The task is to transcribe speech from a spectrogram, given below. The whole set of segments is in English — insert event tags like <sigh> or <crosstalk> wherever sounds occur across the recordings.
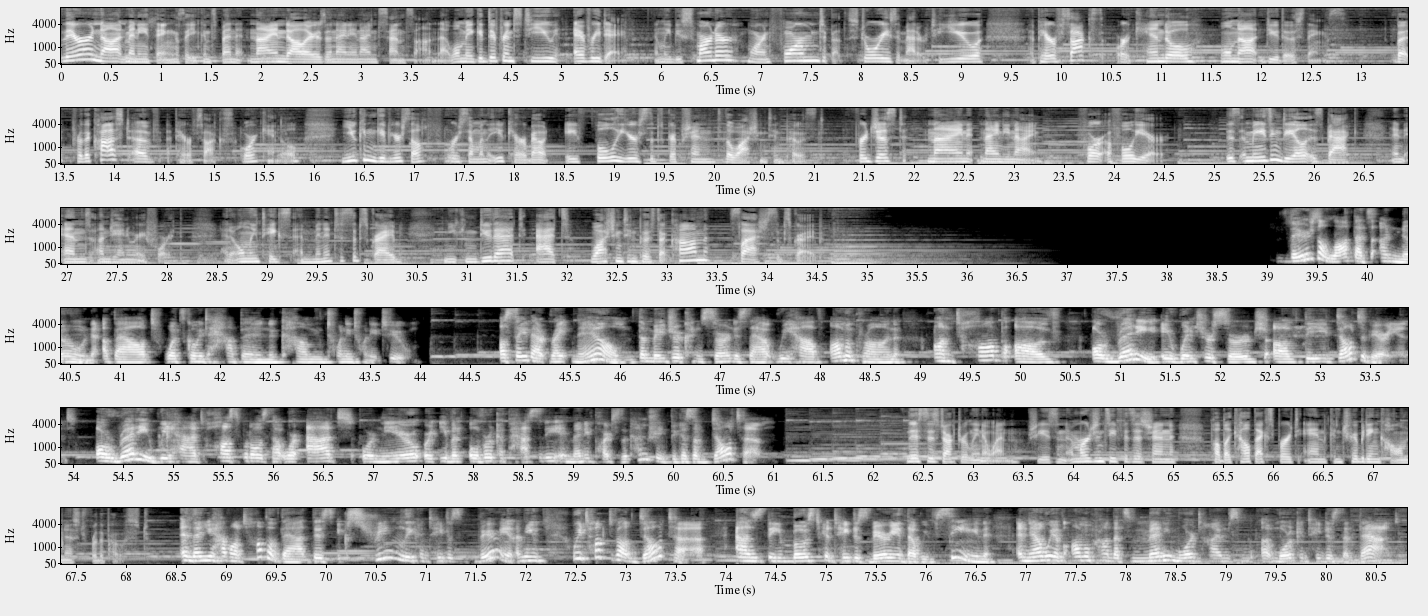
There are not many things that you can spend $9.99 on that will make a difference to you every day and leave you smarter, more informed about the stories that matter to you. A pair of socks or a candle will not do those things. But for the cost of a pair of socks or a candle, you can give yourself or someone that you care about a full year subscription to the Washington Post for just $9.99 for a full year. This amazing deal is back and ends on January 4th. It only takes a minute to subscribe, and you can do that at washingtonpost.com slash subscribe. There's a lot that's unknown about what's going to happen come 2022. I'll say that right now, the major concern is that we have Omicron on top of already a winter surge of the Delta variant. Already, we had hospitals that were at or near or even over capacity in many parts of the country because of Delta. This is Dr. Leana Wen. She is an emergency physician, public health expert, and contributing columnist for The Post. And then you have on top of that this extremely contagious variant. I mean, we talked about Delta as the most contagious variant that we've seen, and now we have Omicron that's many more times uh, more contagious than that.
